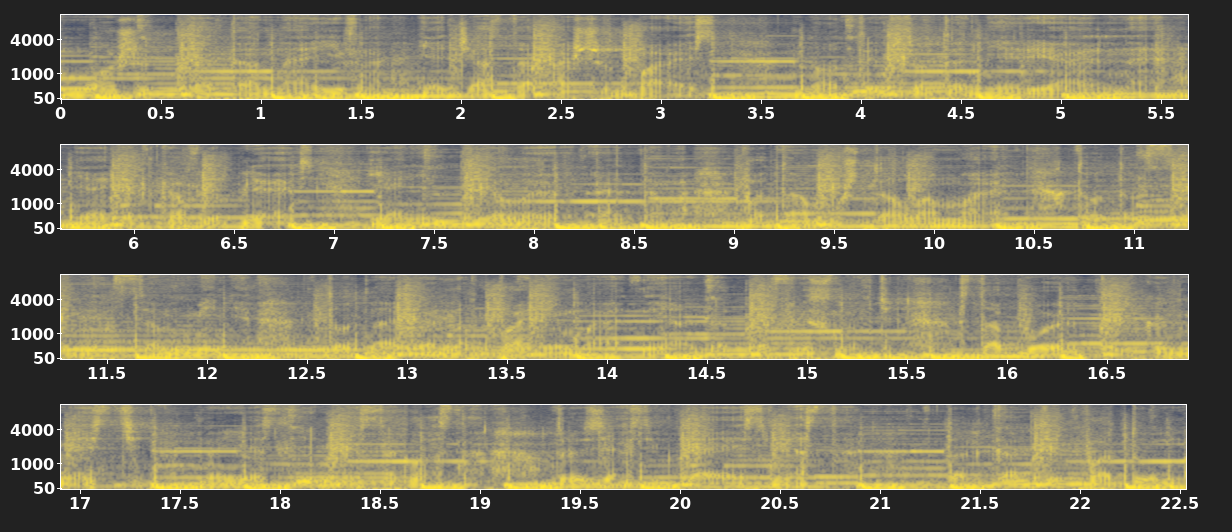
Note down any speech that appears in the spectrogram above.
Может это наивно, я часто ошибаюсь нереальное Я редко влюбляюсь, я не делаю этого Потому что ломает. Кто-то ценится меня, тот, наверное, понимает. Но я готов рискнуть, с тобой только вместе. Но если не согласна, друзья, всегда есть место. Только ты подумай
